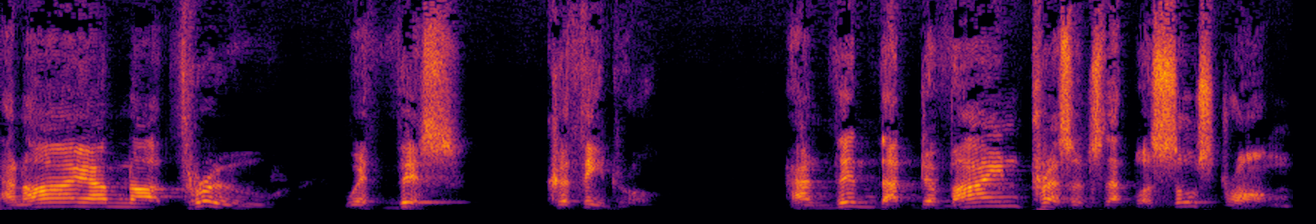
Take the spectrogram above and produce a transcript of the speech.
and I am not through with this cathedral. And then that divine presence that was so strong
